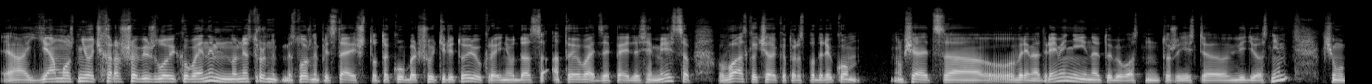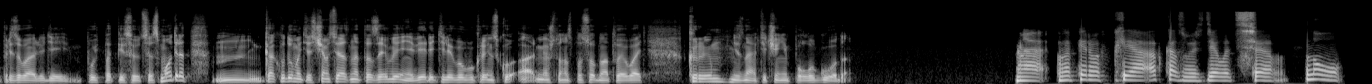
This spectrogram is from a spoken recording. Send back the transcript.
Э, я, может, не очень хорошо вижу логику войны, но мне сложно, сложно представить, что такую большую территорию Украине удастся отвоевать за 5-7 месяцев. Вас, как человек, который с подалеком общается время от времени, и на ютубе у вас тоже есть э, видео с ним, к чему призываю людей, пусть подписываются и смотрят. Как вы думаете, с чем связано это заявление? Верите ли вы в украинскую армию, что она способна отвоевать Крым, не знаю, в течение полугода? Э, во-первых, я отказываюсь делать, э, ну,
